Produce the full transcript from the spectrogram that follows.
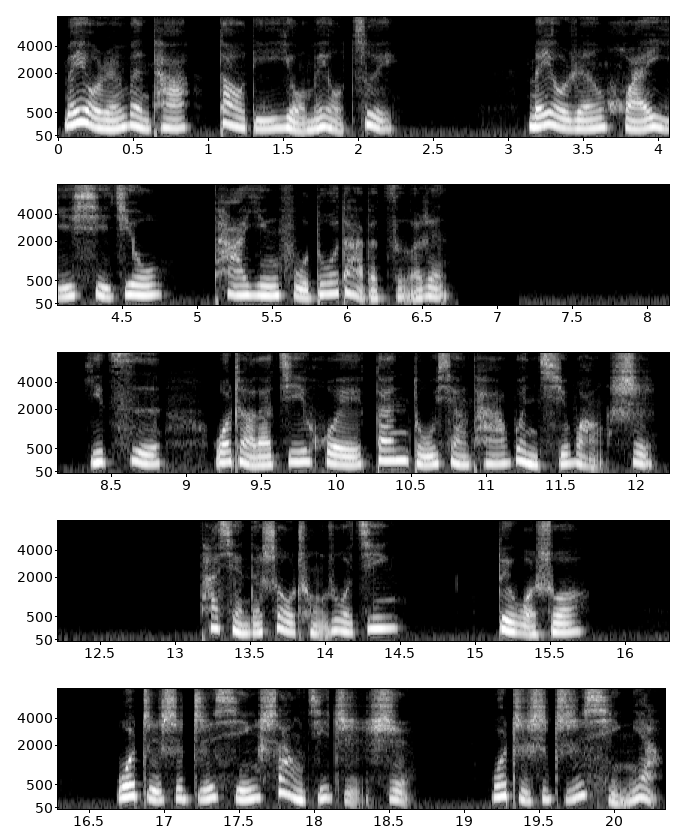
没有人问他到底有没有罪，没有人怀疑细究他应负多大的责任。一次，我找到机会单独向他问起往事，他显得受宠若惊，对我说。我只是执行上级指示，我只是执行呀。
